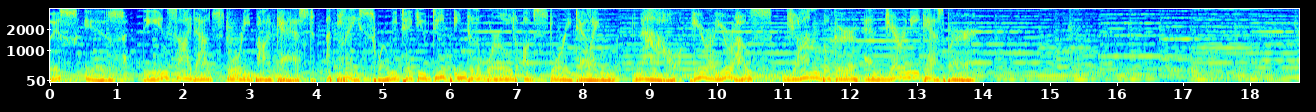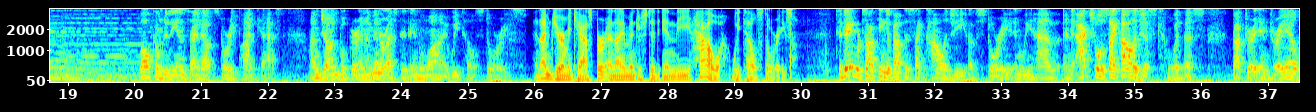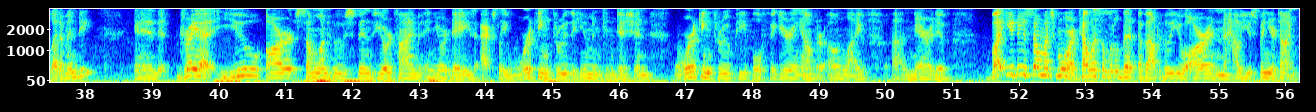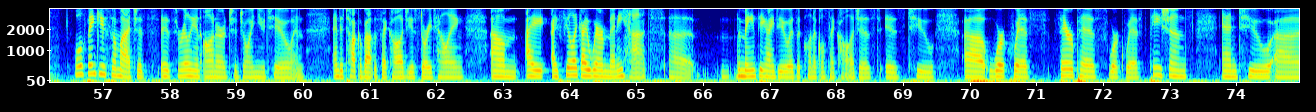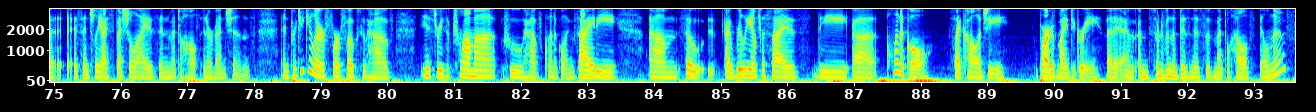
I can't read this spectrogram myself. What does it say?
This is the Inside Out Story Podcast, a place where we take you deep into the world of storytelling. Now, here are your hosts, John Booker and Jeremy Casper. Welcome to the Inside Out Story Podcast. I'm John Booker, and I'm interested in why we tell stories. And I'm Jeremy Casper, and I am interested in the how we tell stories. Today, we're talking about the psychology of story, and we have an actual psychologist with us, Dr. Andrea Letamendi. And Drea, you are someone who spends your time in your days actually working through the human condition, working through people figuring out their own life uh, narrative. But you do so much more. Tell us a little bit about who you are and how you spend your time. Well, thank you so much. It's it's really an honor to join you too, and and to talk about the psychology of storytelling. Um, I I feel like I wear many hats. Uh, the main thing I do as a clinical psychologist is to uh, work with therapists, work with patients, and to uh, essentially I specialize in mental health interventions, in particular for folks who have histories of trauma, who have clinical anxiety. Um, so I really emphasize the uh, clinical psychology part of my degree that I'm, I'm, sort of in the business of mental health illness.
